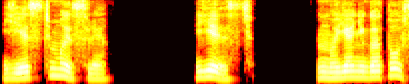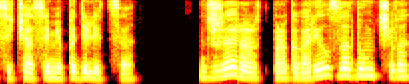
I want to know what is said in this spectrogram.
Есть мысли? Есть. Но я не готов сейчас ими поделиться. Джерард проговорил задумчиво,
